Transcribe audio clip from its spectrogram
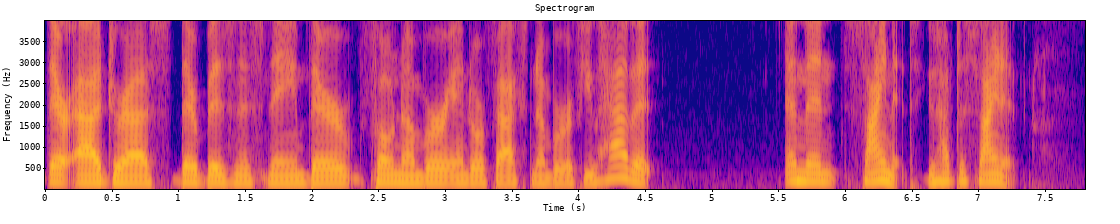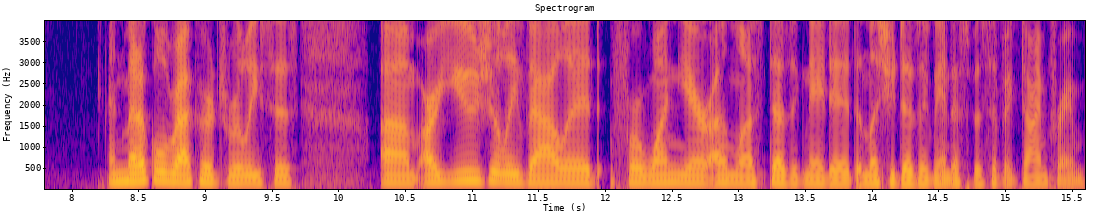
their address their business name their phone number and or fax number if you have it and then sign it you have to sign it and medical records releases um, are usually valid for one year unless designated unless you designate a specific time frame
